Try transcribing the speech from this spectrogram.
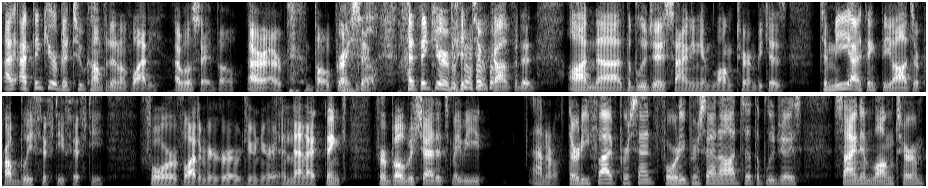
I, I think you're a bit too confident on Vladdy. I will say, Bo or, or Bo Bryson. Bo. I think you're a bit too confident on uh, the Blue Jays signing him long term because to me, I think the odds are probably 50 50 for Vladimir Guerrero Jr. And then I think For Bo Bichette, it's maybe I don't know, 35%, 40% odds that the Blue Jays sign him long term.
